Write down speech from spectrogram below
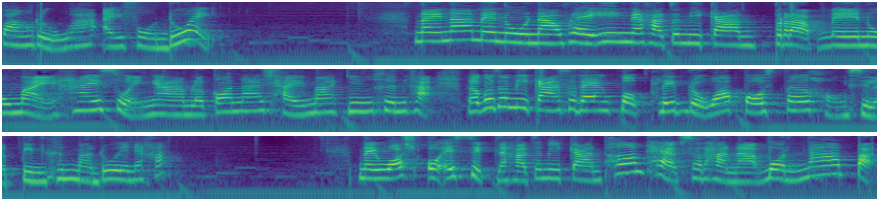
ฟังหรือว่า iPhone ด้วยในหน้าเมนู Now Playing นะคะ จะมีการปรับเมนูใหม่ให้สวยงามแล้วก็น่าใช้มากยิ่งขึ้นค่ะ แล้วก็จะมีการแสดงปกคลิปหรือว่าโปสเตอร์ของศิลปินขึ้นมาด้วยนะคะ ใน Watch OS 10 นะคะ จะมีการเพิ่มแถบสถานะบนหน้าปัด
